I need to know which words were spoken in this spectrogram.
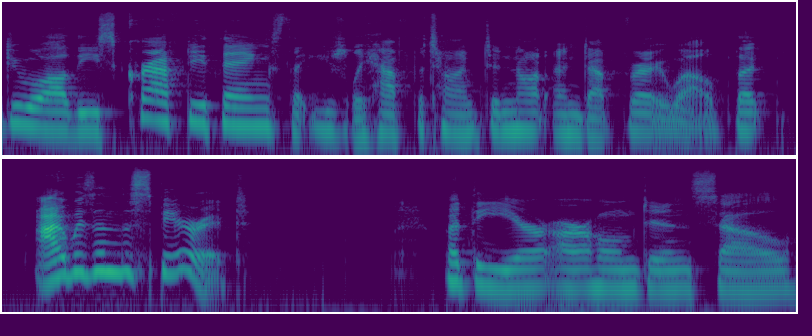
do all these crafty things that usually half the time did not end up very well, but I was in the spirit. But the year our home didn't sell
